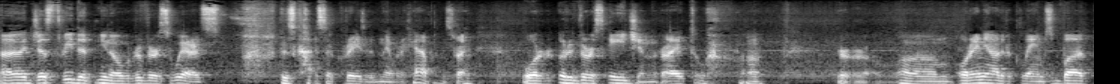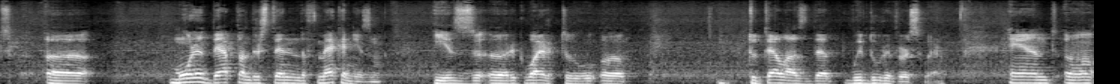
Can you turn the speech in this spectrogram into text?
uh, just read it, you know, reverse wear, it's, these guys are crazy, it never happens, right? Or reverse aging, right? Uh, or, um, or any other claims, but more in-depth understanding of mechanism is required to to tell us that we do reverse wear. And uh,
